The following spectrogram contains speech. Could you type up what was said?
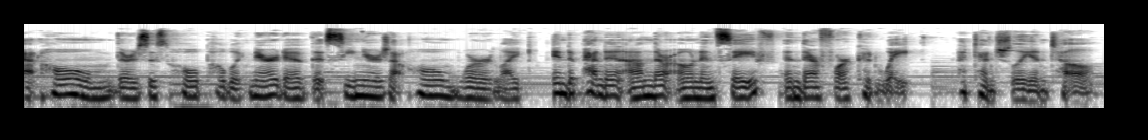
at home, there's this whole public narrative that seniors at home were like independent on their own and safe and therefore could wait potentially until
